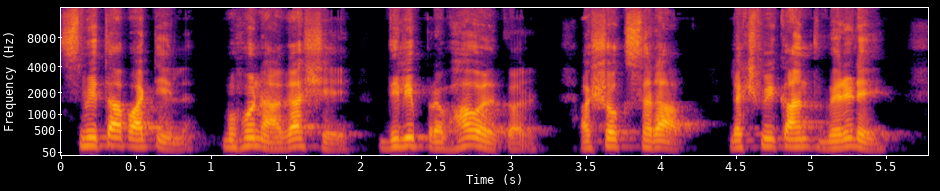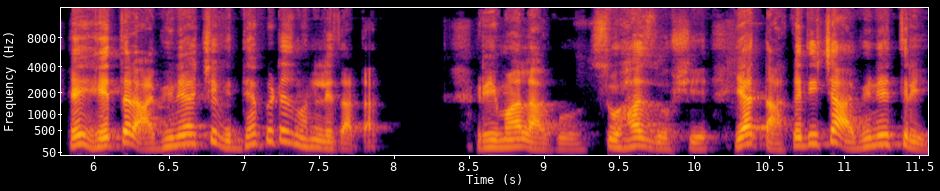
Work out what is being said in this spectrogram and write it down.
स्मिता पाटील मोहन आगाशे दिलीप प्रभावळकर अशोक सराफ लक्ष्मीकांत बेर्डे हे हे तर अभिनयाचे विद्यापीठच म्हणले जातात. रीमा लागू सुहास जोशी या ताकदीच्या अभिनेत्री.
